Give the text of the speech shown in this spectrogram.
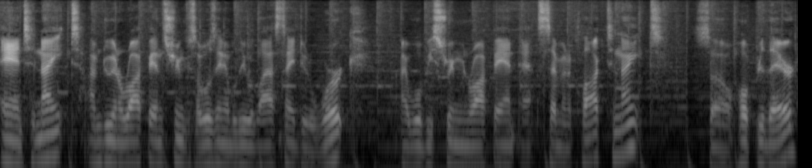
and tonight I'm doing a rock band stream because I wasn't able to do it last night due to work. I will be streaming rock band at seven o'clock tonight. So hope you're there.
